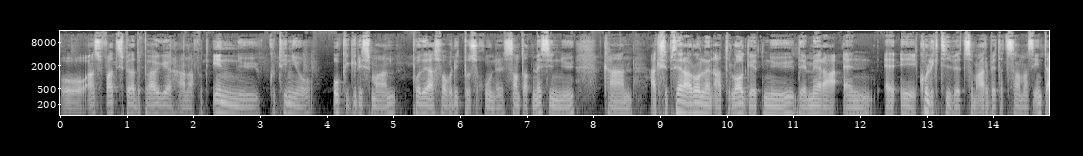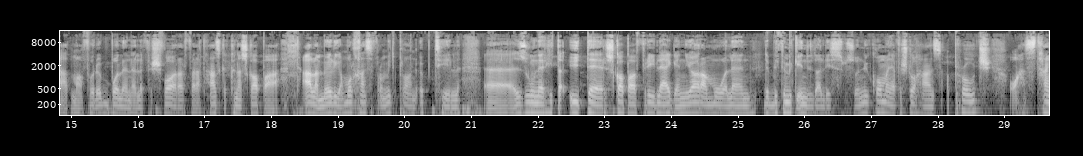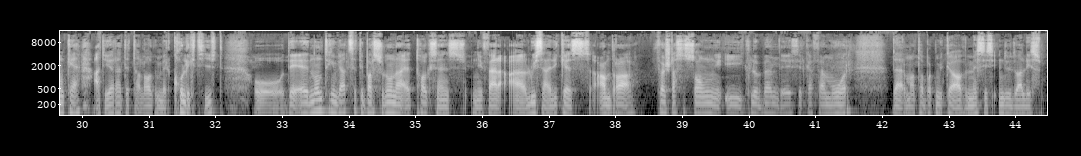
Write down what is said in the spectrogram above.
Och Ansu Fati spelade på höger, han har fått in nu Coutinho och Griezmann på deras favoritpositioner samt att Messi nu kan acceptera rollen att laget nu, det är mera en, en, kollektivet som arbetar tillsammans Inte att man får upp bollen eller försvarar för att han ska kunna skapa alla möjliga målchanser från mittplan upp till eh, zoner, hitta ytor, skapa frilägen, göra målen. Det blir för mycket individualism Så nu kommer jag förstå hans approach och hans tanke att göra detta lag mer kollektivt. Och det är någonting vi har sett i Barcelona ett tag sedan ungefär eh, Luis Enriques andra första säsong i klubben, det är cirka fem år Där man tar bort mycket av Messis individualism.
